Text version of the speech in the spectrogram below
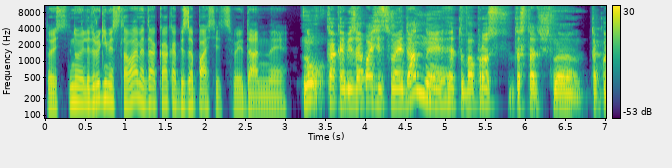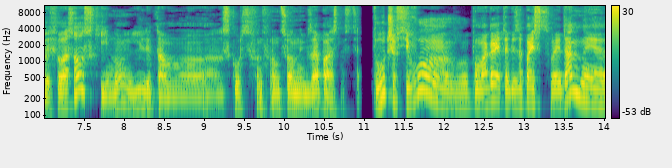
То есть, ну или другими словами, да, как обезопасить свои данные? Ну, как обезопасить свои данные, это вопрос достаточно такой философский, ну или там э, с курсов информационной безопасности. Лучше всего помогает обезопасить свои данные,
